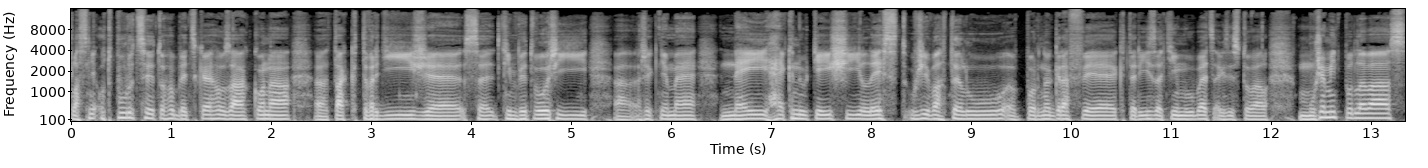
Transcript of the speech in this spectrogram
vlastně odpůrci toho britského zákona eh, tak tvrdí, že se tím vytvoří, řekněme, nejheknutější list uživatelů pornografie, který zatím vůbec existoval. Může mít podle vás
